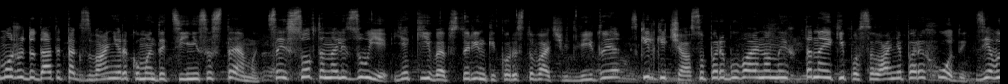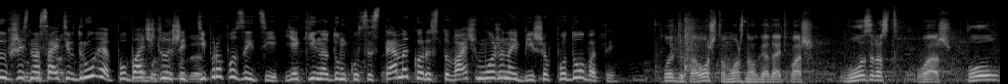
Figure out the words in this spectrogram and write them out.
Можуть додати так звані рекомендаційні системи. Цей софт аналізує, які веб-сторінки користувач відвідує, скільки часу перебуває на них та на які посилання переходить. З'явившись на сайті вдруге, побачить лише ті пропозиції, які, на думку системи, користувач може найбільше вподобати. Вплоть до того, что можно угадать ваш возраст, ваш пол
